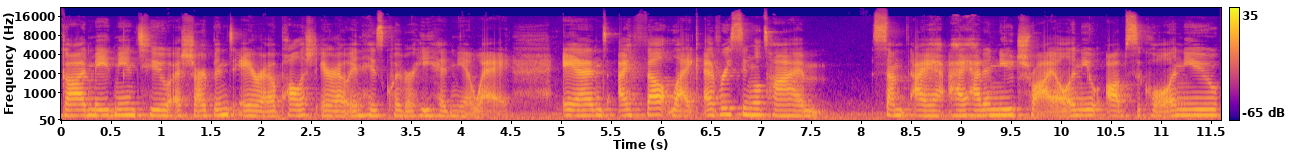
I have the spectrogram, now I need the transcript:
God made me into a sharpened arrow, polished arrow in his quiver, he hid me away. And I felt like every single time some I, I had a new trial, a new obstacle, a new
